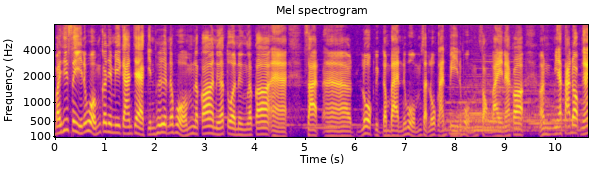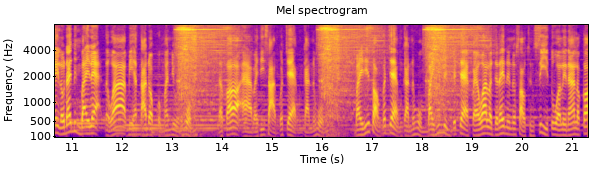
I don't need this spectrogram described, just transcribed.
ใบที่สี่นะผมก็จะมีการแจกกินพืชนะผม แล้วก็เนื้อตัวหนึ่งแล้วก็อ่าสัตว์อ่าโลกดึกดำบรรพ์นะผม สัตว์โลกล้านปีนะผมสองใบนะก็มันมีอัตราดรอปไงเราได้หนึ่งใบแหละ แต่ว่ามีอัตราดรอปของมันอยู่นะผม แล้วก็อ่าใบที่ 3 ก็แจกเหมือนกันนะผม ใบที่ 2 ก็แจกเหมือนกันนะผม ใบที่ 1 ก็แจกแปลว่าเราจะได้ไดโนเสาร์ถึง 4 ตัวเลยนะ แล้วก็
